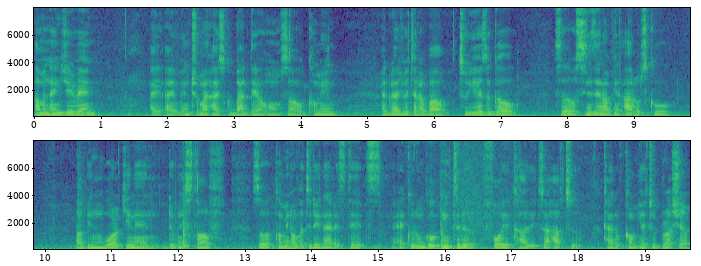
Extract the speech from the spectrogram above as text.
I'm a Nigerian. I, I went through my high school back there home, so coming, I graduated about two years ago. So since then I've been out of school. I've been working and doing stuff so coming over to the United States, I couldn't go into the four-year college, so I have to kind of come here to brush up.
